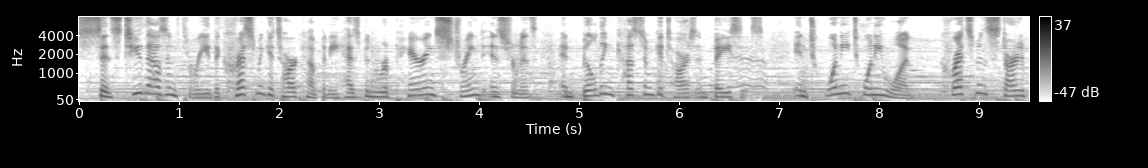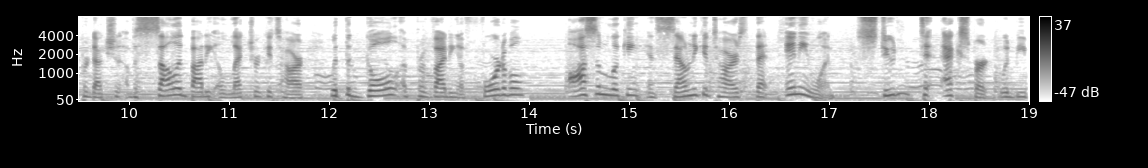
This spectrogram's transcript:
Since 2003, the Kretzmann Guitar Company has been repairing stringed instruments and building custom guitars and basses. In 2021, Kretzmann started production of a solid body electric guitar with the goal of providing affordable, awesome looking, and sounding guitars that anyone, student to expert, would be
